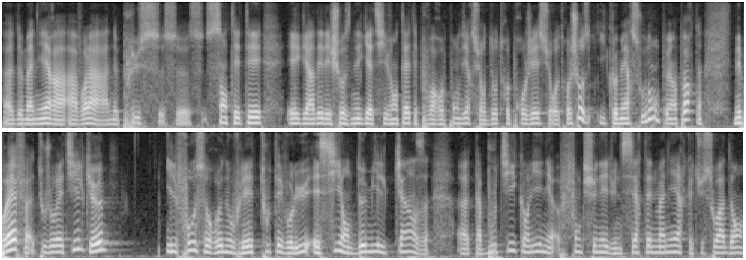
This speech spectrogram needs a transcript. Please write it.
de manière à, voilà, à ne plus s'entêter et garder des choses négatives en tête et pouvoir rebondir sur d'autres projets, sur autre chose, e-commerce ou non, peu importe. Mais bref, toujours est-il que il faut se renouveler, tout évolue. Et si en 2015, euh, ta boutique en ligne fonctionnait d'une certaine manière, que tu sois dans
